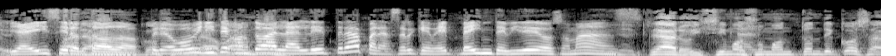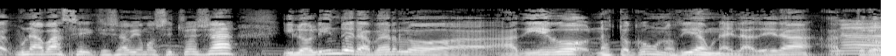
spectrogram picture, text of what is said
eh, Y ahí hicieron todo. coso, Pero vos viniste con toda la letra para hacer que ve- 20 videos o más. Claro, hicimos un montón de cosas, una base que ya habíamos hecho allá, y lo lindo era verlo a, a Diego, nos tocó unos días una heladera atroz.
